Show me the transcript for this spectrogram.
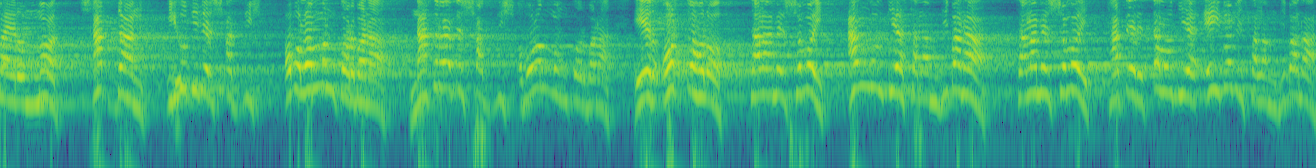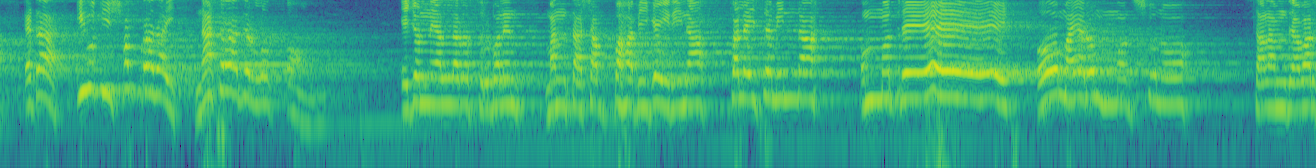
মায়ের উম্মত, সাবধান, ইহুদিদের সাদৃশ অবলম্বন করবা না, নাসারাদের সাদৃশ অবলম্বন করবা না। এর অর্থ হলো, সালামের সময় আঙ্গুল দিয়া সালাম দিবা না, সালামের সময় হাতের তালু দিয়া এইভাবে সালাম দিবা না। এটা ইহুদি সম্প্রদায়, নাসারাদের লক্ষণ। এই জন্য আল্লাহ রসুল বলেন মান্তা সাব্বাহা বিগাইরিনা, ফালাইসা মিন্না উম্মত রে। ও মায়ের উম্মত, শুনো। সালাম দেওয়ার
